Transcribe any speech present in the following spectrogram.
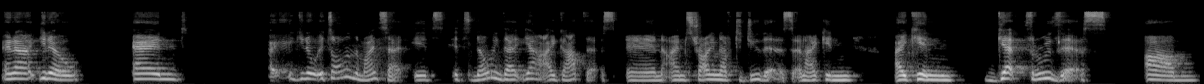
And uh, you know, and I, you know, it's all in the mindset. It's it's knowing that yeah, I got this, and I'm strong enough to do this, and I can I can get through this. Um,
